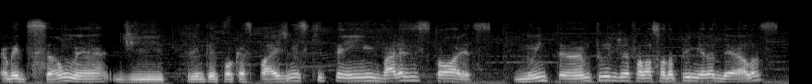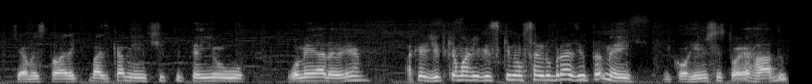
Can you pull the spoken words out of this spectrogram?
é uma edição né, de 30 e poucas páginas que tem várias histórias. No entanto, a gente vai falar só da primeira delas, que é uma história que basicamente que tem o, Homem-Aranha. Acredito que é uma revista que não saiu no Brasil também. Me corrija se estou errado.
